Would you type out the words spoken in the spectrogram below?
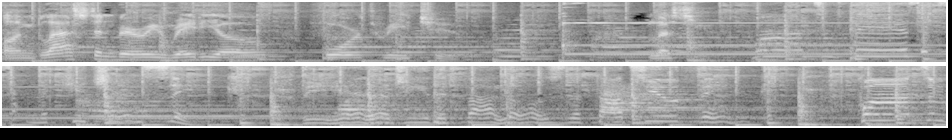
on Glastonbury Radio 432. Bless you. Quantum physics in the kitchen sink. The energy that follows the thoughts you think. Quantum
